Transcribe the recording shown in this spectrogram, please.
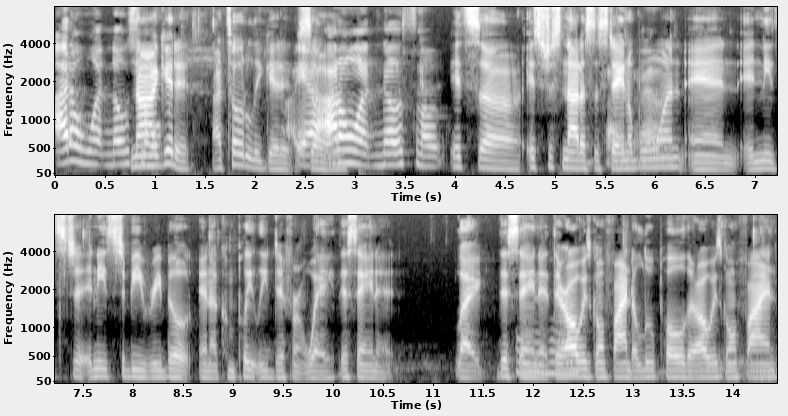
I don't want no No, smoke. I get it. I totally get it. Yeah, so I don't want no smoke. it's uh it's just not a sustainable yeah. one and it needs to it needs to be rebuilt in a completely different way. This ain't it. Like this ain't it. They're always gonna find a loophole. They're always gonna find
